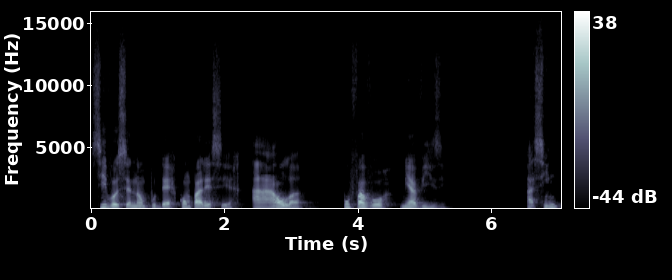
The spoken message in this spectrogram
Se você não puder comparecer à aula, por favor, me avise. Assim,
